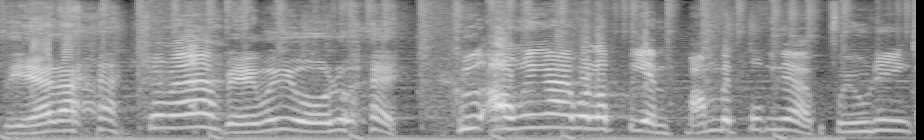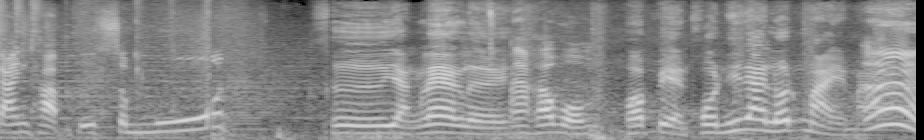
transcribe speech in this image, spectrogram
เสียนะ ใช่ไหมเบรกไม่อยู่ด้วย คือเอาง่ายๆว่าเราเปลี่ยนปั๊มไปปุ๊บเนี่ยฟิลลิ่งการขับคือสมูทคืออย่างแรกเลยนะครับผมพอเปลี่ยนคนที่ได้รถใหม่มาอ่า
